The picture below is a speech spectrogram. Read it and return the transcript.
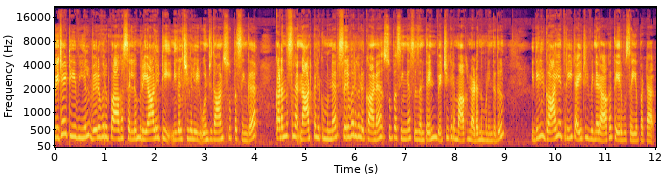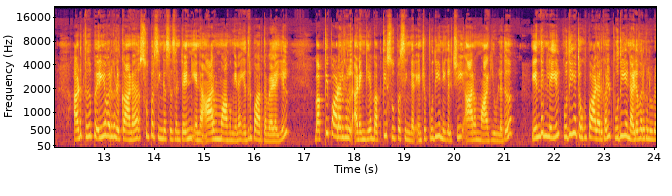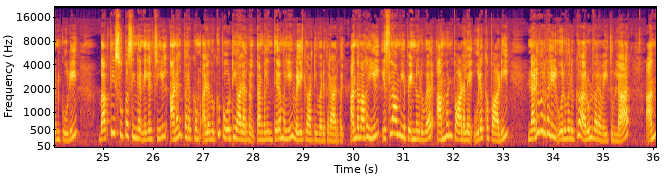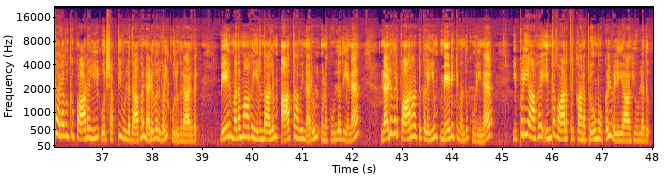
விஜய் டிவியில் விறுவிறுப்பாக செல்லும் ரியாலிட்டி நிகழ்ச்சிகளில் ஒன்றுதான் சூப்பர் சிங்கர். கடந்த சில நாட்களுக்கு முன்னர் சிறுவர்களுக்கான சூப்பர் சிங்கர் சீசன் டென் வெற்றிகரமாக நடந்து முடிந்தது. இதில் காயத்ரி டைட்டில் வின்னராக தேர்வு செய்யப்பட்டார். அடுத்து பெரியவர்களுக்கான சூப்பர் சிங்கர் சீசன் டென் என ஆரம்பமாகும் என எதிர்பார்த்த வேளையில் பக்தி பாடல்கள் அடங்கிய பக்தி சூப்பர் சிங்கர் என்ற புதிய நிகழ்ச்சி ஆரம்பமாகியுள்ளது. இந்த நிலையில் புதிய தொகுப்பாளர்கள் புதிய நடுவர்களுடன் கூடி பக்தி சூப்பர் சிங்கர் நிகழ்ச்சியில் அனல் பறக்கும் அளவுக்கு போட்டியாளர்கள் தங்களின் திறமையை வெளிக்காட்டி வருகிறார்கள். அந்த வகையில் இஸ்லாமிய பெண்ணொருவர் அம்மன் பாடலை உறக்க பாடி நடுவர்களில் ஒருவருக்கு அருள் வர வைத்துள்ளார். அந்த அளவுக்கு பாடலில் ஒரு சக்தி உள்ளதாக நடுவர்கள் கூறுகிறார்கள். வேறு மதமாக இருந்தாலும் ஆத்தாவின் அருள் உனக்கு உள்ளது என நடுவர் பாராட்டுகளையும் மேடைக்கு வந்து கூறினர். இப்படியாக இந்த வாரத்திற்கான ப்ரோமோக்கள் வெளியாகியுள்ளது.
